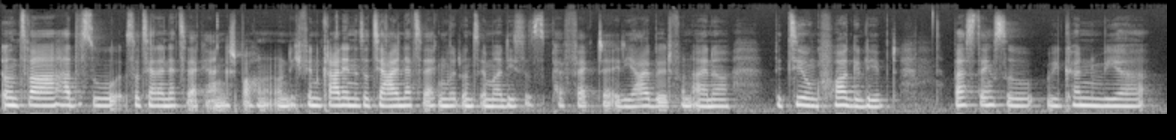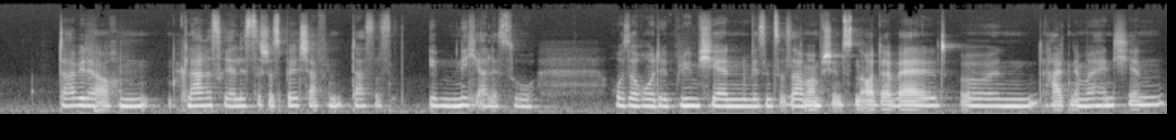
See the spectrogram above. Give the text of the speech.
Und zwar hattest du soziale Netzwerke angesprochen. Und ich finde, gerade in den sozialen Netzwerken wird uns immer dieses perfekte Idealbild von einer Beziehung vorgelebt. Was denkst du, wie können wir da wieder auch ein klares, realistisches Bild schaffen, dass es eben nicht alles so rosarote Blümchen, wir sind zusammen am schönsten Ort der Welt und halten immer Händchen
